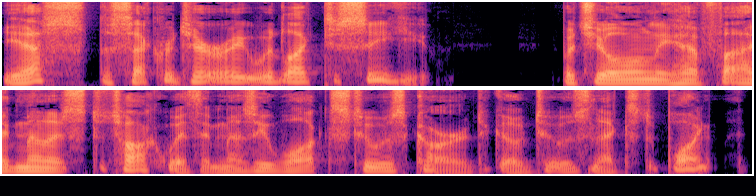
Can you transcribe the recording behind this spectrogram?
Yes, the secretary would like to see you, but you'll only have five minutes to talk with him as he walks to his car to go to his next appointment.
